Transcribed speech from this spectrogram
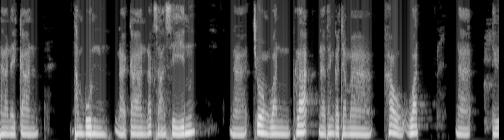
นะในการทำบุญนะการรักษาศีลนะช่วงวันพระนะท่านก็จะมาเข้าวัดนะถือ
